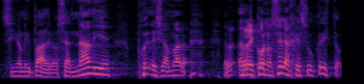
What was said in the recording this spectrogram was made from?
sino mi Padre. O sea, nadie puede llamar, reconocer a Jesucristo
